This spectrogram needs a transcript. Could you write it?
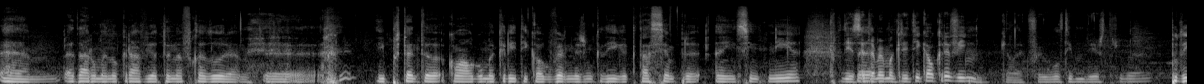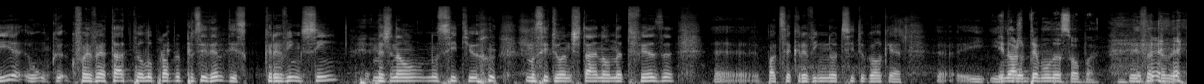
um, a dar uma no cravo e outra na ferradura. Uh, e, portanto, com alguma crítica ao governo, mesmo que diga que está sempre em sintonia. Que podia ser uh, também uma crítica ao Cravinho, que ele é que foi o último ministro da. Podia, que foi vetado pelo próprio presidente, disse Cravinho sim, mas não no sítio no sítio onde está, não na defesa. Uh, pode ser Cravinho noutro sítio qualquer. Uh, e, e, e nós metemos na sopa. Exatamente,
